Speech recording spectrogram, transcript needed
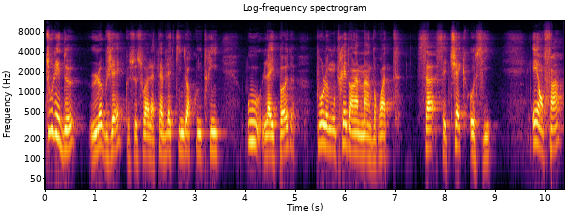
tous les deux l'objet, que ce soit la tablette Kinder Country ou l'iPod, pour le montrer dans la main droite. Ça c'est check aussi. Et enfin,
